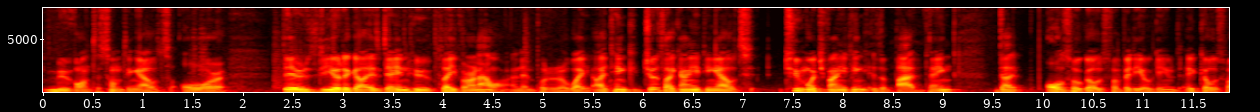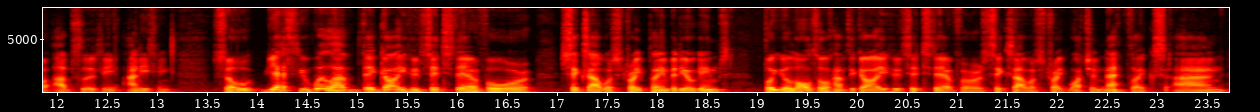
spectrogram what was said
move on to something else or there's the other guys then who play for an hour and then put it away. I think just like anything else, too much of anything is a bad thing. That also goes for video games. It goes for absolutely anything. So yes, you will have the guy who sits there for six hours straight playing video games, but you'll also have the guy who sits there for six hours straight watching Netflix and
